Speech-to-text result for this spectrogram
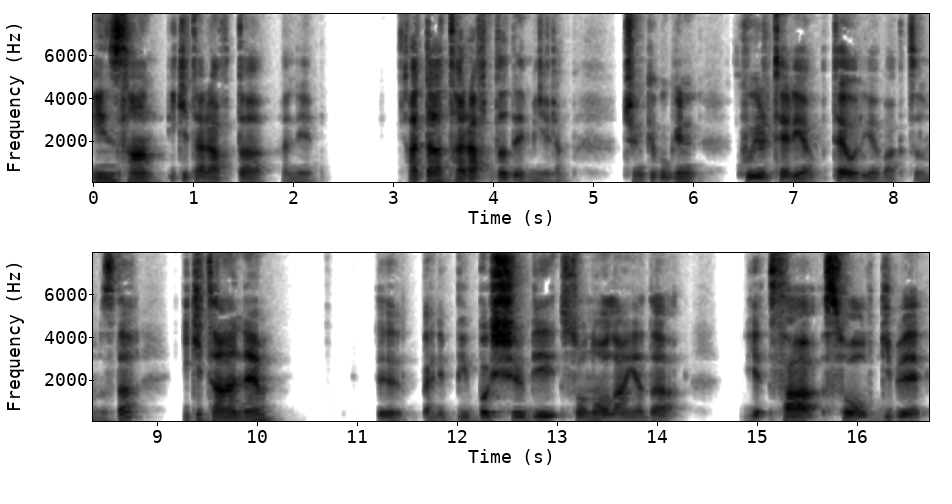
insan iki tarafta hani hatta taraf da demeyelim. Çünkü bugün queer teoriye, teoriye baktığımızda iki tane e, hani bir başı bir sonu olan ya da sağ sol gibi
